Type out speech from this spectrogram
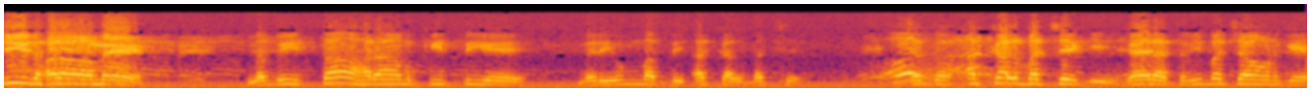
چیز حرام ہے۔ نبی تا حرام کیتی ہے، میری امت دی عقل بچے۔ جدو اقل بچے گی، غیرت بھی بچاؤ گے،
